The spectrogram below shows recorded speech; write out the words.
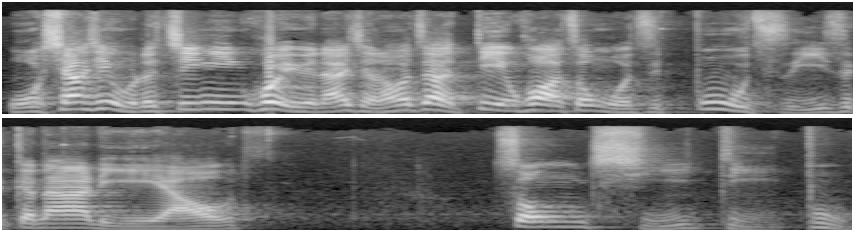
我相信我的精英会员来讲的话，在电话中我是不止一次跟他聊中期底部。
